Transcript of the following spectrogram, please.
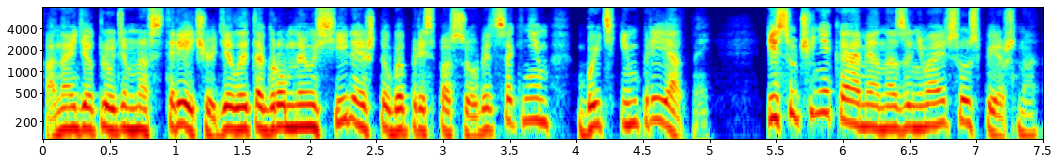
Она идет людям навстречу, делает огромные усилия, чтобы приспособиться к ним, быть им приятной. И с учениками она занимается успешно.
